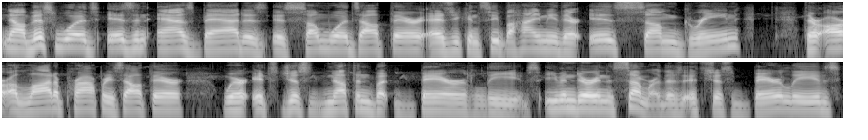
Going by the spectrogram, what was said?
Now this woods isn't as bad as, as some woods out there. As you can see behind me, there is some green. There are a lot of properties out there where it's just nothing but bare leaves. Even during the summer, it's just bare leaves,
